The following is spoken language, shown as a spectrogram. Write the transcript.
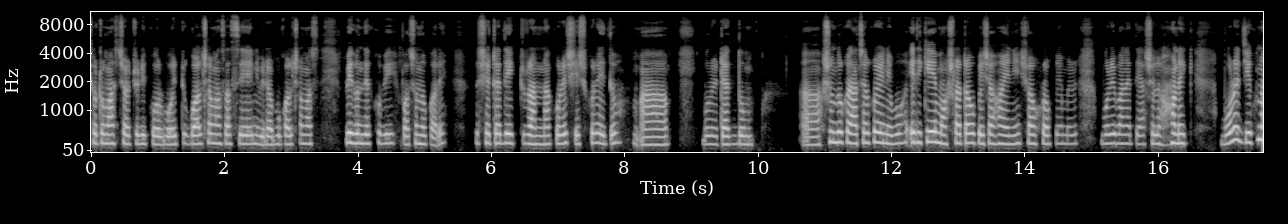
ছোট মাছ চচ্চড়ি করব, একটু গলসা মাছ আছে নিবিড়াবু গলসা মাছ বেগুন দিয়ে খুবই পছন্দ করে। তো সেটা দিয়ে একটু রান্না করে শেষ করে এই তো বড়িটা একদম সুন্দর করে আচার করে নেব। এদিকে মশলাটাও পেশা হয়নি, সব রকমের বড়ি বানাতে আসলে অনেক বড় যে কোনো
